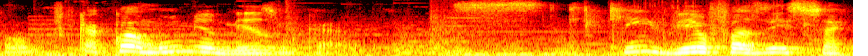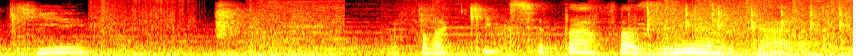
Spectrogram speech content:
Vamos ficar com a múmia mesmo, cara. Quem vê eu fazer isso aqui... Vai falar, o que, que você tá fazendo, cara?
